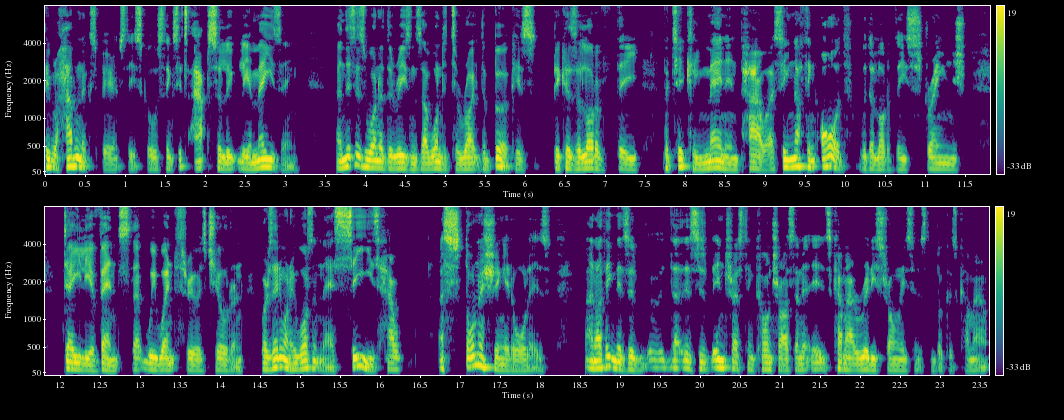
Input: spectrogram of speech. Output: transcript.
People who haven't experienced these schools thinks it's absolutely amazing. And this is one of the reasons I wanted to write the book is because a lot of the particularly men in power see nothing odd with a lot of these strange daily events that we went through as children whereas anyone who wasn't there sees how astonishing it all is. And I think there's a there's an interesting contrast, and it's come out really strongly since the book has come out.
